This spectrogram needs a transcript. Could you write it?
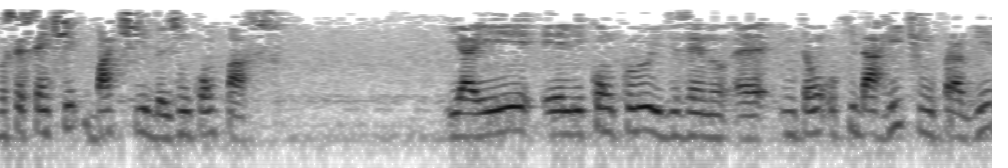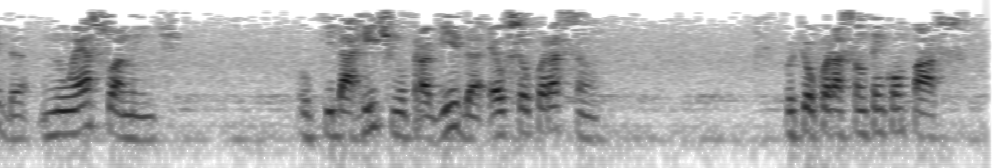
Você sente batidas de um compasso. E aí ele conclui dizendo, é, então o que dá ritmo para a vida não é a sua mente. O que dá ritmo para a vida é o seu coração. Porque o coração tem compasso.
